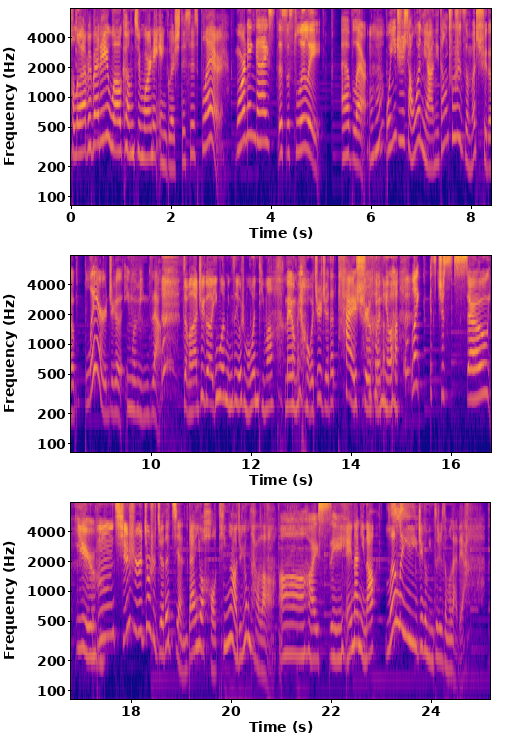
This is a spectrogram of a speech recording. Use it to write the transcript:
Hello, everybody. Welcome to Morning English. This is Blair. Morning, guys. This is Lily. 哎，Blair，、嗯、我一直想问你啊，你当初是怎么取的 Blair 这个英文名字啊？怎么了？这个英文名字有什么问题吗？没有没有，我就是觉得太适合你了，like it's just so you。嗯，其实就是觉得简单又好听啊，就用它了。啊、uh,，I see。哎，那你呢？Lily 这个名字是怎么来的呀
